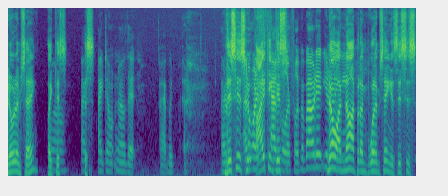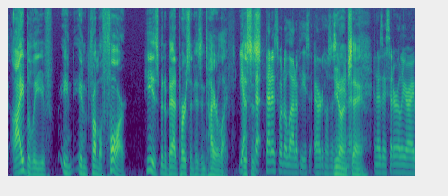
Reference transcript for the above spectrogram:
know what I'm saying? Like this, I, this. I don't know that I would. Uh, I don't- This is I don't who- want to I think casual this- or flip about it. You know no, I I'm mean? not. But I'm what I'm saying is this is I believe in in from afar. He has been a bad person his entire life. Yes, this is that, that is what a lot of these articles are saying. You know what I'm And- saying? And as I said earlier, I,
